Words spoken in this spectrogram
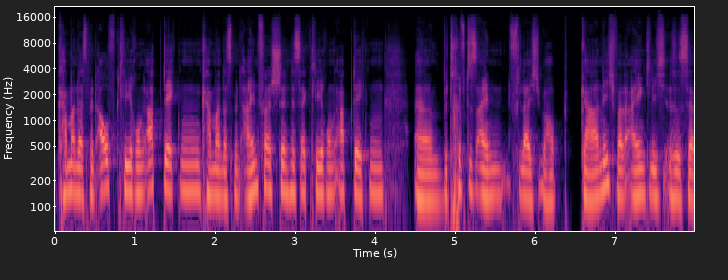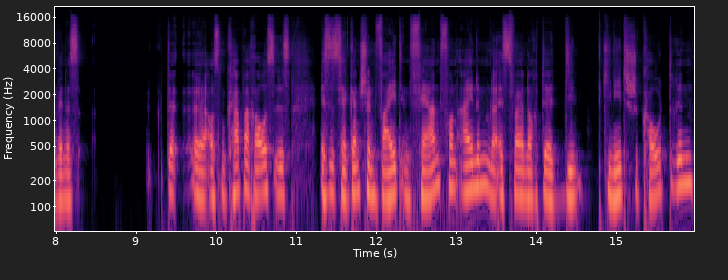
kann man das mit Aufklärung abdecken? Kann man das mit Einverständniserklärung abdecken? Ähm, betrifft es einen vielleicht überhaupt gar nicht? Weil eigentlich ist es ja, wenn es äh, aus dem Körper raus ist, ist es ja ganz schön weit entfernt von einem. Da ist zwar noch der die, genetische Code drin,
